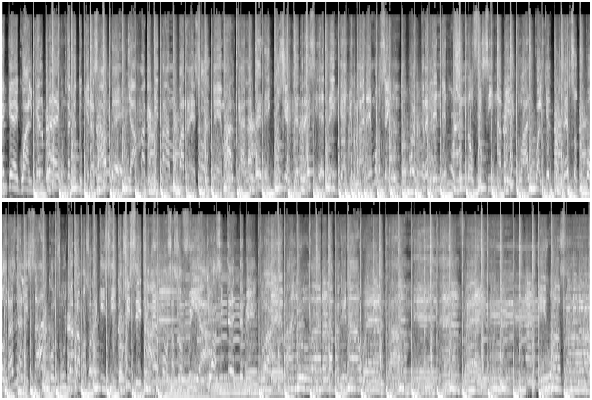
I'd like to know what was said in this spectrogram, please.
Es que cualquier pregunta que tú quieras saber, llama que aquí estamos para resolver. Marca la asterisco 737 y te ayudaremos en un 2x3. Tenemos una oficina virtual, cualquier proceso tú podrás realizar. Consulta, traspaso, requisitos y si tenemos a Sofía, tu asistente virtual. Te va a ayudar a la página web también en Facebook y WhatsApp.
